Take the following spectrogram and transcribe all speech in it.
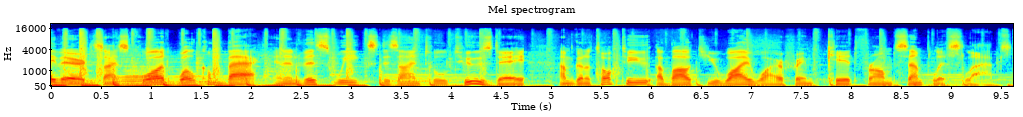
Hey there, Design Squad, welcome back. And in this week's Design Tool Tuesday, I'm gonna talk to you about UI wireframe kit from Semplice Labs.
